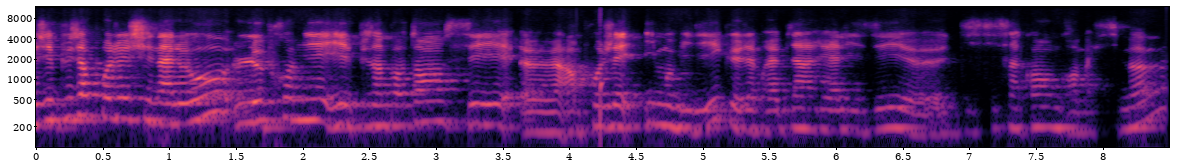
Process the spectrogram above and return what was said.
J'ai plusieurs projets chez Nalo. Le premier et le plus important, c'est euh, un projet immobilier que j'aimerais bien réaliser d'ici cinq ans au grand maximum.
